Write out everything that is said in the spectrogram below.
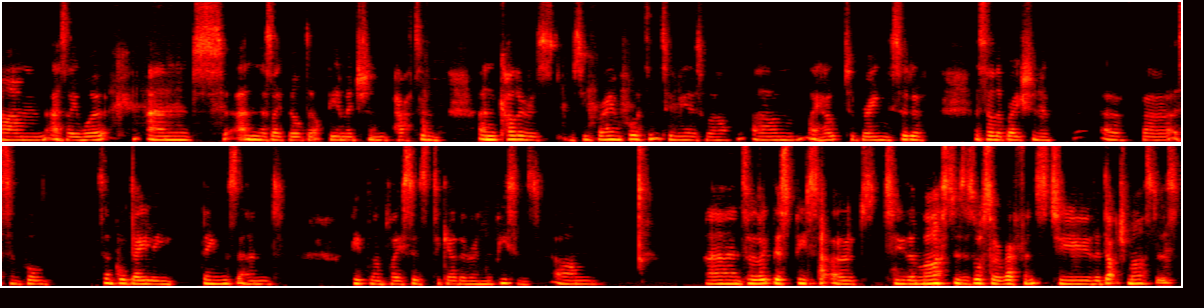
um, as I work and and as I build up the image and pattern. And colour is obviously very important to me as well. Um, I hope to bring sort of a celebration of of uh, a simple simple daily things and people and places together in the pieces. Um, and so like this piece ode to the masters is also a reference to the Dutch masters.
